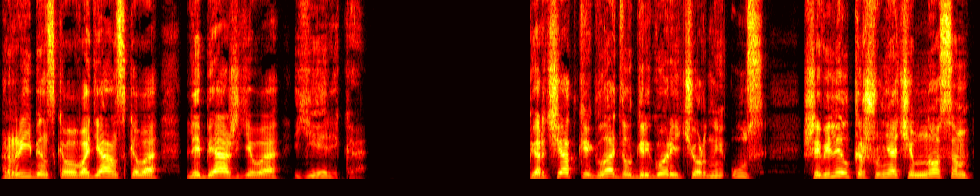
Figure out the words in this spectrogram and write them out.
Рыбинского, Водянского, Лебяжьего, Ерика. Перчаткой гладил Григорий черный ус, шевелил коршунячим носом,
